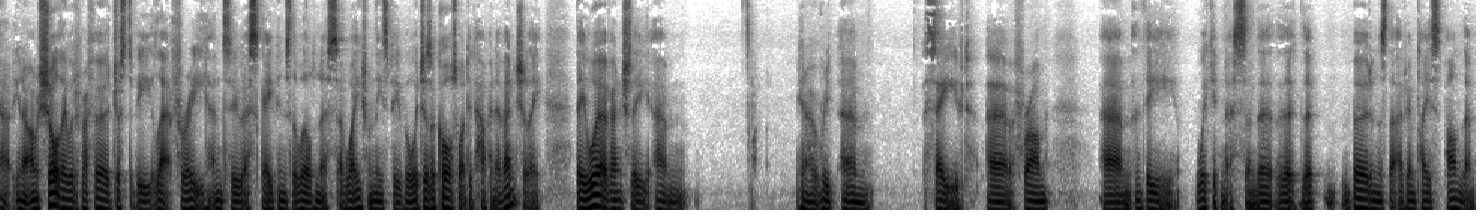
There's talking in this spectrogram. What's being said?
uh, you know, I'm sure they would have preferred just to be let free and to escape into the wilderness away from these people, which is, of course, what did happen eventually. They were eventually, um, you know, re- um, saved uh, from um, the wickedness and the, the, the, burdens that had been placed upon them.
